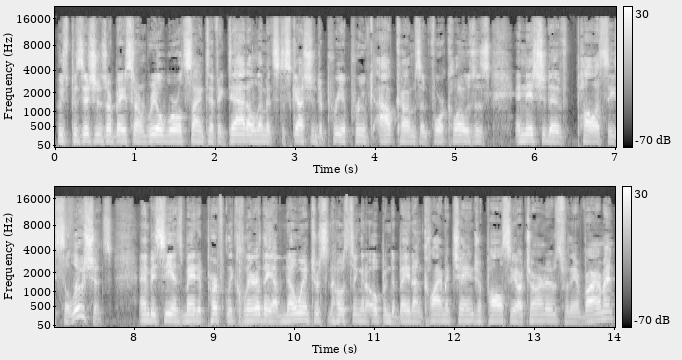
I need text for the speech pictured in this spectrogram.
whose positions are based on real world scientific data, limits discussion to pre approved outcomes, and forecloses initiative policy solutions. NBC has made it perfectly clear they have no interest in hosting an open debate on climate change or policy alternatives for the environment,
